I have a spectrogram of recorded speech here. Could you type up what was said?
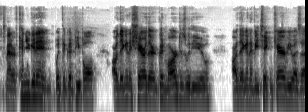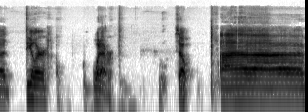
it's a matter of can you get in with the good people? Are they going to share their good margins with you? Are they going to be taking care of you as a dealer? Whatever. So, uh,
